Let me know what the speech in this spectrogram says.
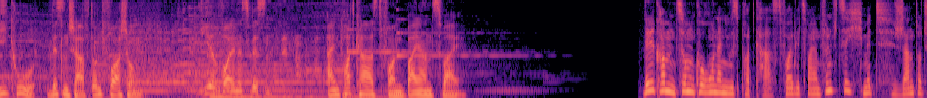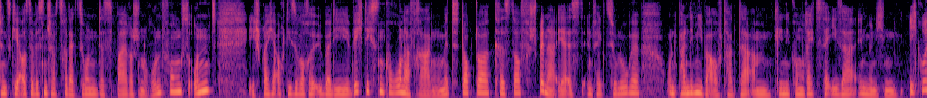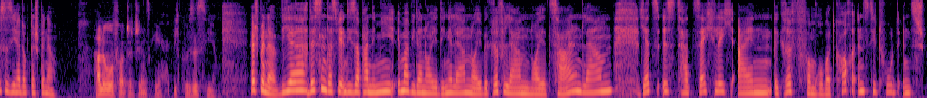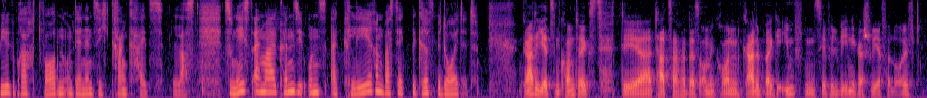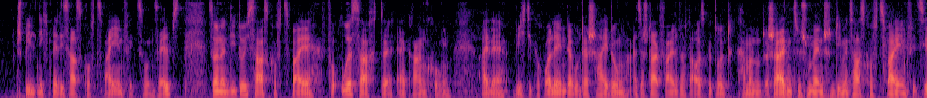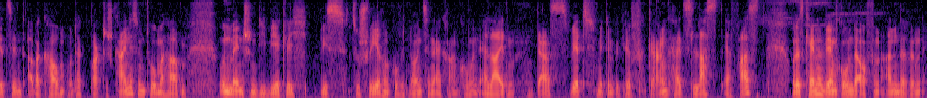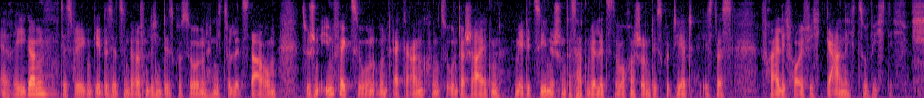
IQ, Wissenschaft und Forschung. Wir wollen es wissen. Ein Podcast von Bayern 2. Willkommen zum Corona News Podcast, Folge 52 mit Jan Toczynski aus der Wissenschaftsredaktion des Bayerischen Rundfunks. Und ich spreche auch diese Woche über die wichtigsten Corona-Fragen mit Dr. Christoph Spinner. Er ist Infektiologe und Pandemiebeauftragter am Klinikum Rechts der ISA in München. Ich grüße Sie, Herr Dr. Spinner. Hallo, Frau Toczynski, ich grüße Sie. Herr Spinner, wir wissen, dass wir in dieser Pandemie immer wieder neue Dinge lernen, neue Begriffe lernen, neue Zahlen lernen. Jetzt ist tatsächlich ein Begriff vom Robert Koch Institut ins Spiel gebracht worden und der nennt sich Krankheitslast. Zunächst einmal können Sie uns erklären, was der Begriff bedeutet. Gerade jetzt im Kontext der Tatsache, dass Omikron gerade bei Geimpften sehr viel weniger schwer verläuft, spielt nicht mehr die SARS-CoV-2-Infektion selbst, sondern die durch SARS-CoV-2 verursachte Erkrankung eine wichtige Rolle in der Unterscheidung. Also stark vereinfacht ausgedrückt kann man unterscheiden zwischen Menschen, die mit SARS-CoV-2 infiziert sind, aber kaum oder praktisch keine Symptome haben und Menschen, die wirklich bis zu schweren Covid-19-Erkrankungen erleiden. Das wird mit dem Begriff Krankheitslast erfasst und das kennen wir im Grunde auch von anderen Erregern. Deswegen geht es jetzt in der öffentlichen Diskussion nicht zuletzt darum, zwischen Infektion und Erkrankung zu unterscheiden. Medizinisch, und das hatten wir letzte Woche schon diskutiert, ist das freilich häufig gar nicht so wichtig.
